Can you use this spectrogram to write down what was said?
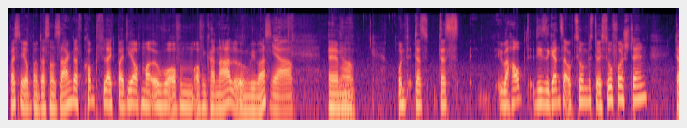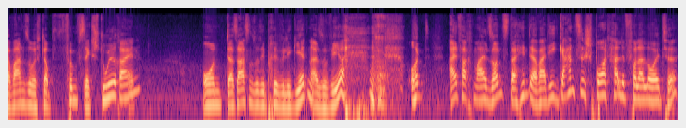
Weiß nicht, ob man das noch sagen darf. Kommt vielleicht bei dir auch mal irgendwo auf dem, auf dem Kanal irgendwie was. ja. Ähm, Ja. Und das, das überhaupt, diese ganze Auktion müsst ihr euch so vorstellen, da waren so, ich glaube, fünf, sechs Stuhlreihen und da saßen so die Privilegierten, also wir. und einfach mal sonst dahinter war die ganze Sporthalle voller Leute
